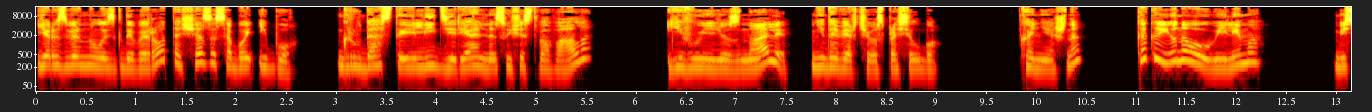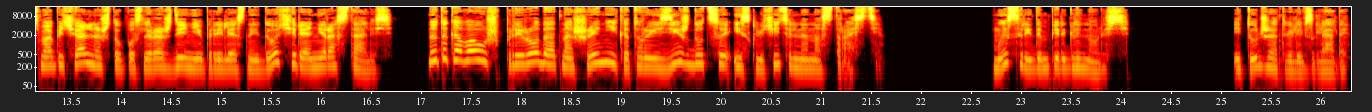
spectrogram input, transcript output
Я развернулась к Деверо, таща за собой Ибо. «Грудастая Лиди реально существовала?» «И вы ее знали?» — недоверчиво спросил Бо. «Конечно. Как и юного Уильяма. Весьма печально, что после рождения прелестной дочери они расстались. Но такова уж природа отношений, которые зиждутся исключительно на страсти». Мы с Ридом переглянулись и тут же отвели взгляды.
